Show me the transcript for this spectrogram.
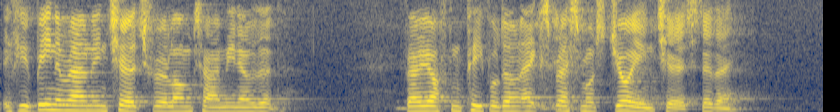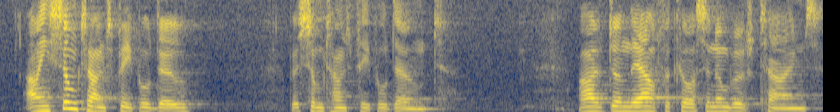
if you've been around in church for a long time, you know that very often people don't express much joy in church, do they? I mean, sometimes people do, but sometimes people don't. I've done the Alpha course a number of times.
